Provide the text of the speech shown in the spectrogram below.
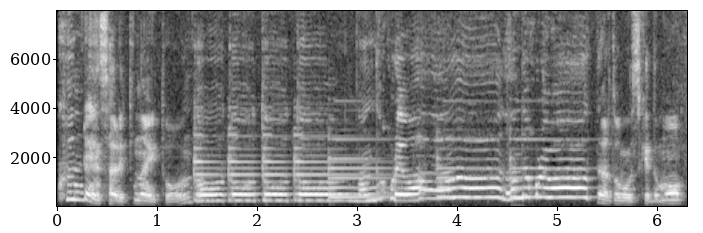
訓練されてないと、ドドドド、なんだこれは、なんだこれはってなると思うんですけれども、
